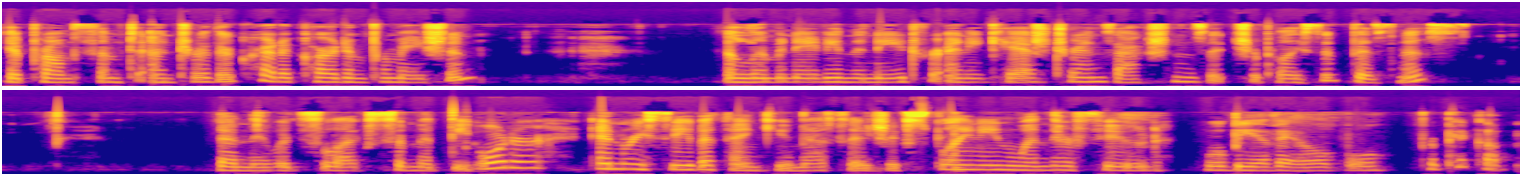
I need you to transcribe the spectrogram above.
it prompts them to enter their credit card information, eliminating the need for any cash transactions at your place of business. Then they would select Submit the Order and receive a thank you message explaining when their food will be available for pickup.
